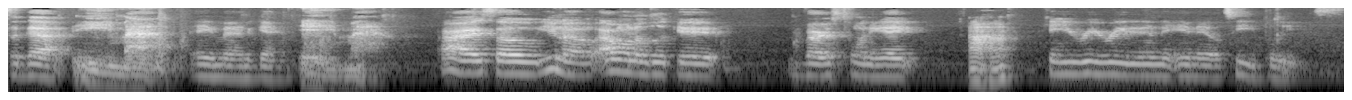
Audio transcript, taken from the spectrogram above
to God. Amen. Amen again. Amen. All right, so, you know, I want to look at verse 28. Uh huh. Can you reread it in the NLT, please?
